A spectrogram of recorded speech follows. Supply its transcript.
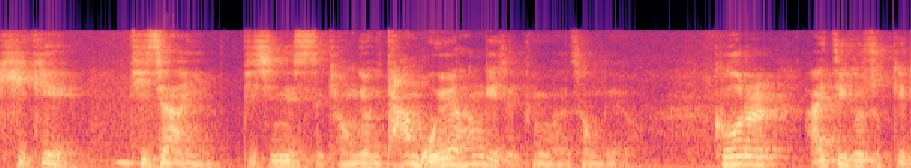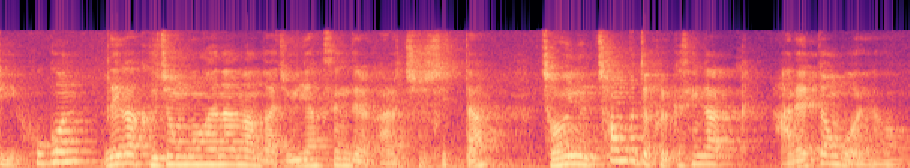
기계, 디자인, 비즈니스, 경영이 다 모여야 한 개의 제품이 완성돼요. 그거를 IT 교수끼리 혹은 내가 그 전공 하나만 가지고 이 학생들을 가르칠 수 있다? 저희는 처음부터 그렇게 생각 안 했던 거예요.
